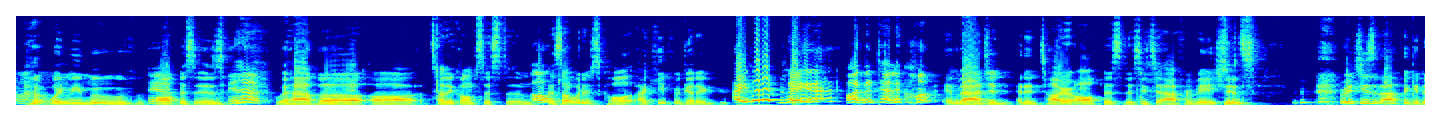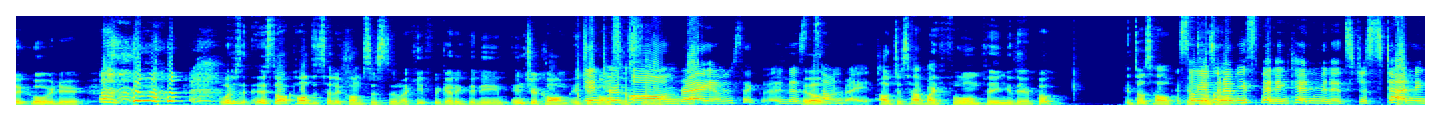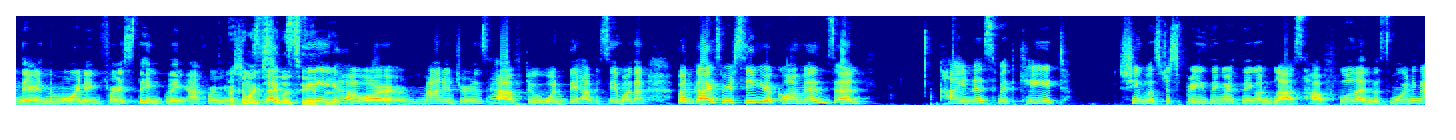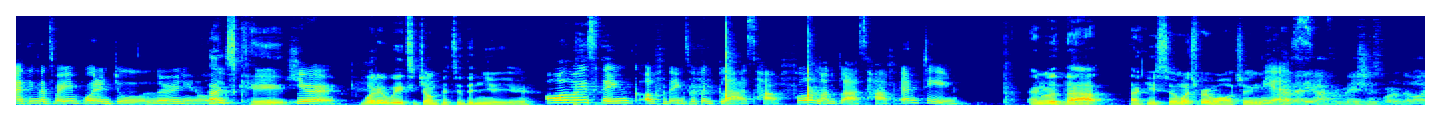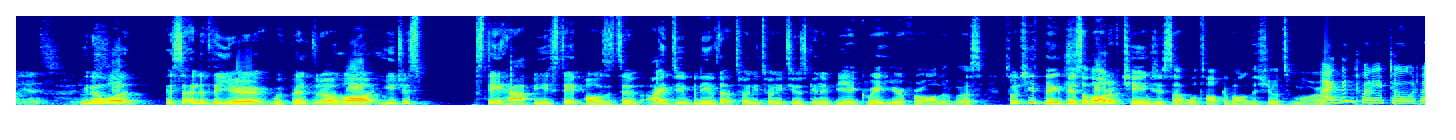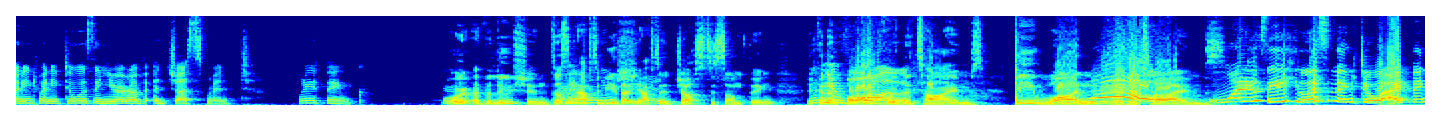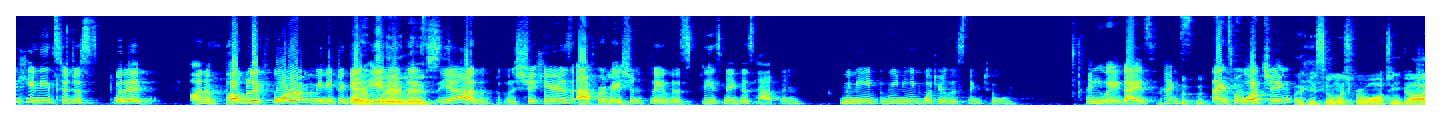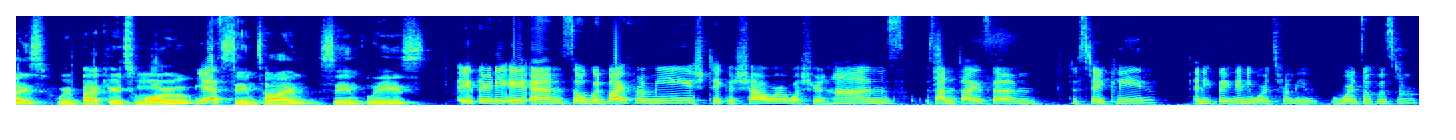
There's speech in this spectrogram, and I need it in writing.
uh-huh. when we move Yeah. offices, Yeah. we have a, a telecom system. Oh. Is that what it's called? I keep forgetting. Are you gonna play that on the telecom? Imagine an entire office listening to affirmations. Richie's laughing in the corner. What is it? It's not called the telecom system. I keep forgetting the name. Intercom. Intercom, system. Right? I'm just like, it doesn't It'll- sound right. I'll just have my phone playing it there, but it does help. So it you're gonna help. be spending 10 minutes just standing there in the morning, first thing playing affirmations. like, Let's see it. how our managers have to, what they have to say about that. But guys, we're seeing your comments and kindness with Kate. She was just praising our thing on glass half full. And this morning, I think that's very important to learn, you know. like, Thanks, Kate. Here, What a way to jump into the new year. always think of things with a glass half full, not glass half empty. And with that, thank you so much for watching. Do you have Yes. any affirmations for the audience? You know what? It's the end of the year. We've been through a lot. You just stay happy, stay positive. I do believe that 2022 is going to be a great year for all of us. Don't you think there's a lot of changes that we'll talk about on the show tomorrow? I think 22, 2022 is a year of adjustment. What do you think? Hmm. or evolution doesn't have to be that you have to adjust to something. You You can evolve with the times. Be one with the times. What is he listening to? I think he needs to just put it on a public forum. We need to get a in on this. Yeah, the, Shahir's affirmation playlist. Please make this happen. We need we need what you're listening to. Anyway, guys, thanks. thanks for watching. Thank you so much for watching, guys. We're back here tomorrow. Yes. Same time, same place. 8:30 a.m. So goodbye from me. Take a shower, wash your hands, sanitize them, just stay clean. Anything? Any words from you? Words of wisdom?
